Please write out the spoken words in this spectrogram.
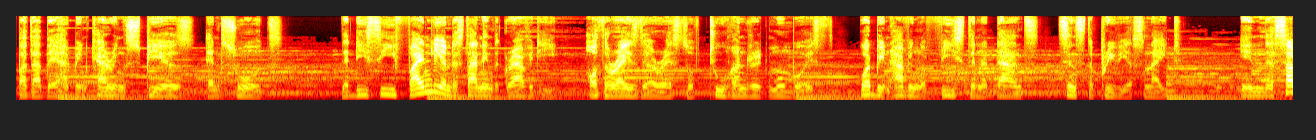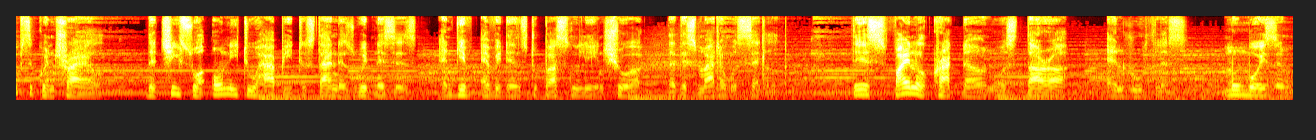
but that they had been carrying spears and swords. The DC, finally understanding the gravity, authorized the arrest of 200 Mumboists who had been having a feast and a dance since the previous night. In the subsequent trial, the chiefs were only too happy to stand as witnesses and give evidence to personally ensure that this matter was settled. This final crackdown was thorough and ruthless. Mumboism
